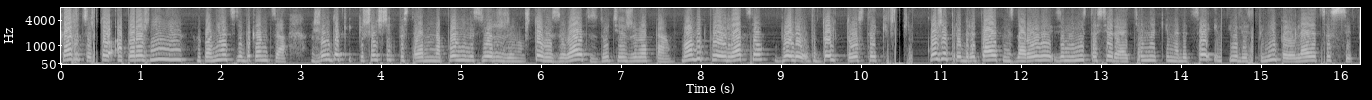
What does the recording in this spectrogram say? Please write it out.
Кажется, что опорожнение выполняется не до конца. Желудок и кишечник постоянно наполнены содержимым, что вызывает вздутие живота. Могут появляться боли вдоль толстой кишки. Кожа приобретает нездоровый землянисто-серый оттенок и на лице или спине появляется сыпь.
